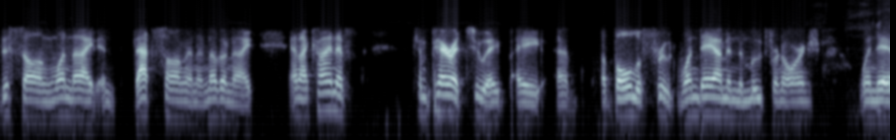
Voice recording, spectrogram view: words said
this song one night and that song on another night? And I kind of compare it to a a, a bowl of fruit. One day I'm in the mood for an orange, one day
